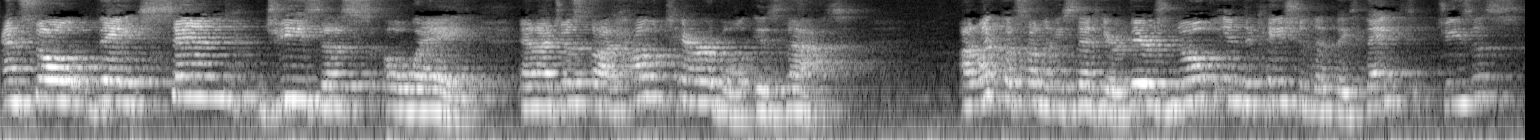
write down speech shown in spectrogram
And so they send Jesus away. And I just thought, how terrible is that? I like what somebody said here. There's no indication that they thanked Jesus.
